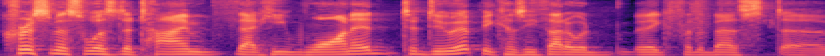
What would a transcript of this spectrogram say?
Christmas was the time that he wanted to do it because he thought it would make for the best, uh,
